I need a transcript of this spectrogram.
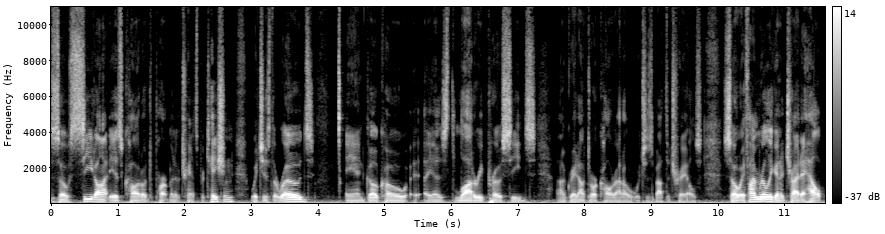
So CDOT is Colorado Department of Transportation, which is the roads, and GOCO is lottery proceeds, uh, Great Outdoor Colorado, which is about the trails. So if I'm really going to try to help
